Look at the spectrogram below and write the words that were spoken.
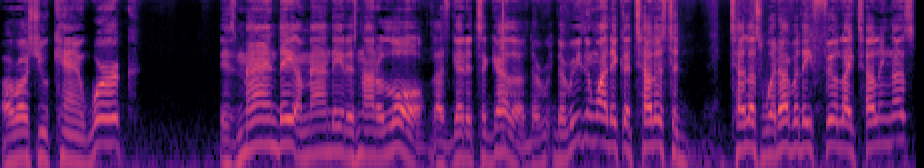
or else you can't work is mandate. A mandate is not a law. Let's get it together. The, the reason why they could tell us to tell us whatever they feel like telling us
